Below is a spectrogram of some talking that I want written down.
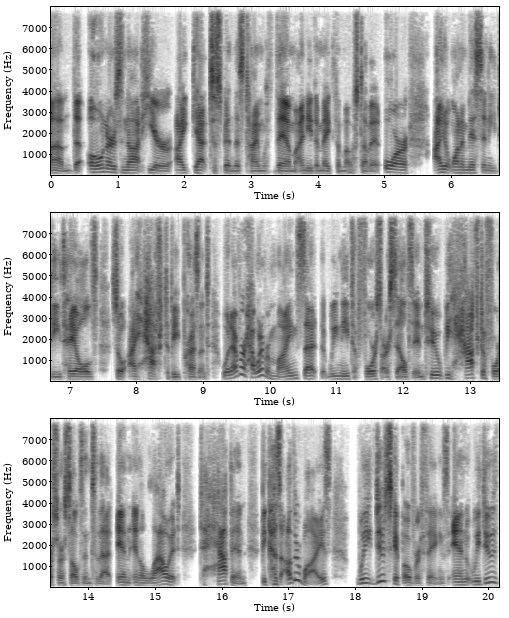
um, the owner's not here. I get to spend this time with them. I need to make the most of it or i don't want to miss any details so i have to be present. Whatever however mindset that we need to force ourselves into we have to force ourselves into that and and allow it to happen because otherwise we do skip over things and we do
